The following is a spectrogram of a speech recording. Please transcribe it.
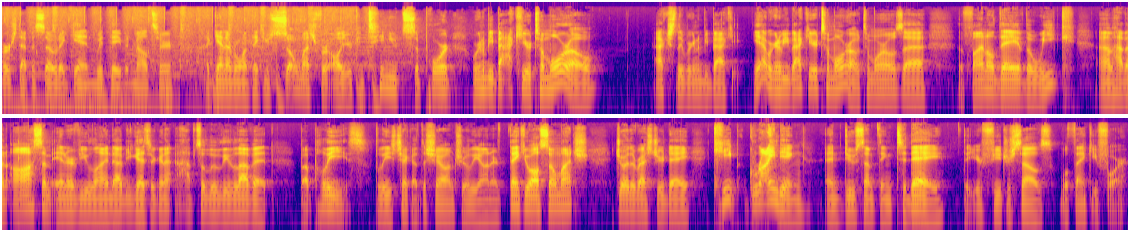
First episode again with David Meltzer. Again, everyone, thank you so much for all your continued support. We're going to be back here tomorrow. Actually, we're going to be back. Yeah, we're going to be back here tomorrow. Tomorrow's uh, the final day of the week. Um, have an awesome interview lined up. You guys are going to absolutely love it. But please, please check out the show. I'm truly honored. Thank you all so much. Enjoy the rest of your day. Keep grinding and do something today that your future selves will thank you for.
